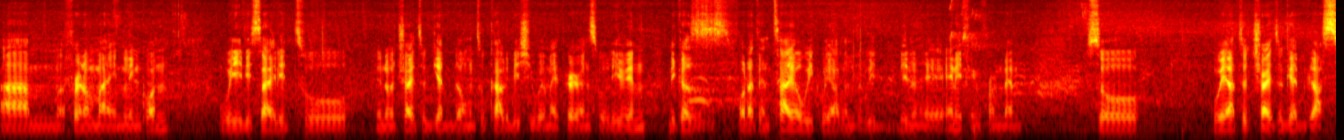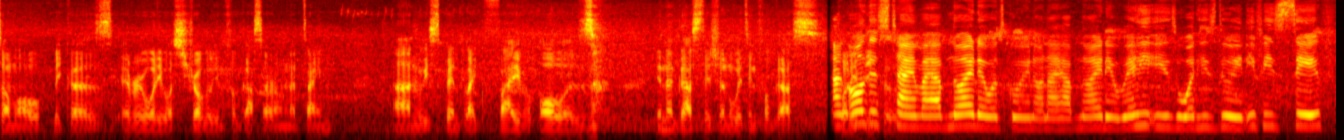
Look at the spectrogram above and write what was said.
um, a friend of mine, Lincoln, we decided to you know, try to get down to Calibishie where my parents were living because for that entire week we haven't, we didn't hear anything from them. So we had to try to get gas somehow because everybody was struggling for gas around that time. And we spent like five hours in a gas station waiting for gas. And for all this time I have no idea what's going on. I have no idea where he is, what he's doing, if he's safe.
